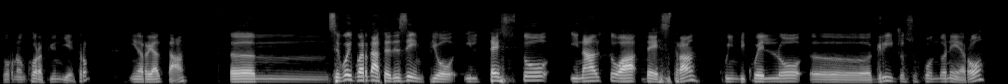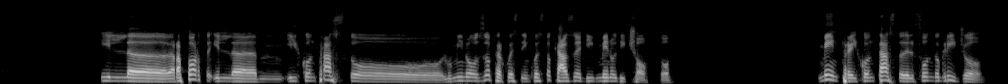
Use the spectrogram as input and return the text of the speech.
torno ancora più indietro, in realtà, um, se voi guardate ad esempio il testo in alto a destra, quindi quello uh, grigio su fondo nero, il, uh, rapporto, il, um, il contrasto luminoso questo, in questo caso è di meno 18, mentre il contrasto del fondo grigio,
